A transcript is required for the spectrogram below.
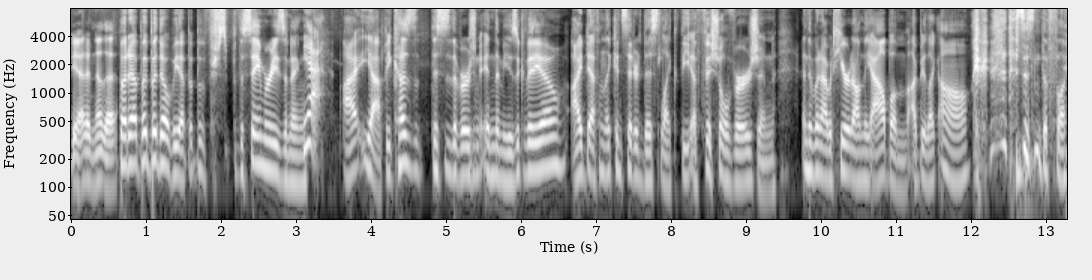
yeah, I didn't know that. But uh, but but no, yeah, but, but for for the same reasoning. Yeah. I yeah, because this is the version in the music video, I definitely considered this like the official version. And then when I would hear it on the album, I'd be like, "Oh, this isn't the fun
